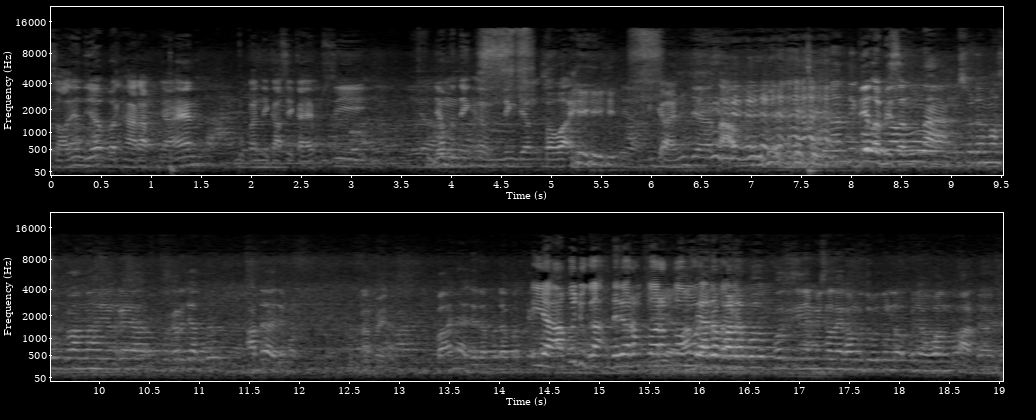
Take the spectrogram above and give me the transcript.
Soalnya dia berharapnya kan bukan dikasih KFC. Dia penting penting dia bawain ganja, sabu. nanti dia lebih senang. sudah masuk ranah yang kayak pekerjaan tuh ada aja. Apa itu? banyak aja dapat dapat Iya, aku juga dari orang tua orang tua nanti ada pada po- posisinya misalnya kamu betul-betul nggak punya uang tuh ada aja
